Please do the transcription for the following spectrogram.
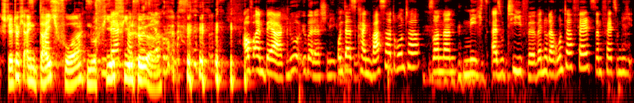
Stellt euch einen Deich vor, Das nur viel, Berg, viel höher. groß. Auf einem Berg. nur über der Schnee. Und da ist kein Wasser drunter, sondern nichts. Also Tiefe. Wenn du da runterfällst, dann fällst du nicht,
